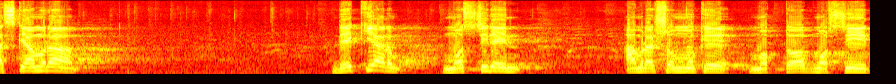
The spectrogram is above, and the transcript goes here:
আজকে আমরা দেখি আর মসজিদে আমরা সম্মুখে মক্তব, মসজিদ,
